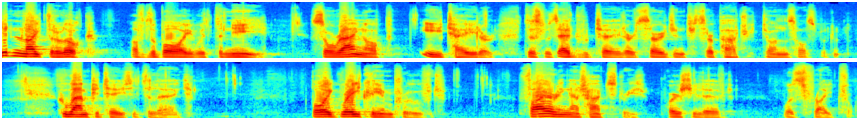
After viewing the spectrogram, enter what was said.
Didn't like the look of the boy with the knee, so rang up E. Taylor. This was Edward Taylor, surgeon to Sir Patrick Dun's Hospital, who amputated the leg. Boy greatly improved. Firing at Hatch Street, where she lived, was frightful.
